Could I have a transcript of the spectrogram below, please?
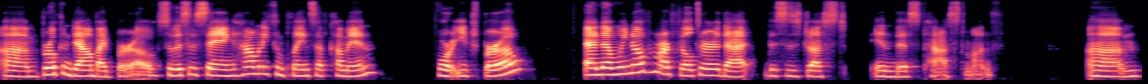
um, broken down by borough. So this is saying how many complaints have come in for each borough. And then we know from our filter that this is just in this past month. Um,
